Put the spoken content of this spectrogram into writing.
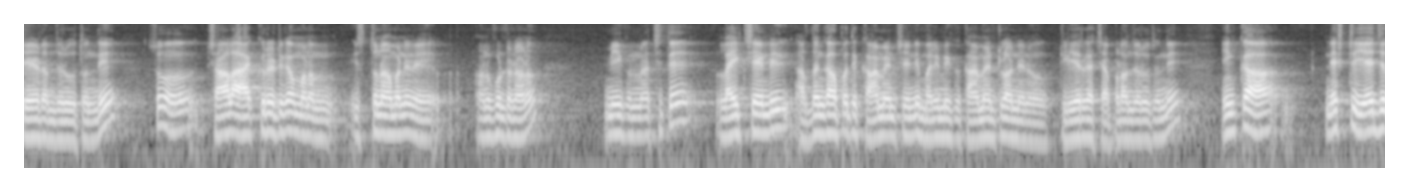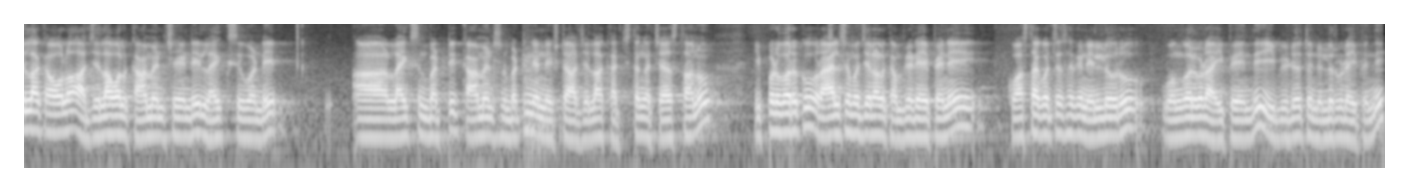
చేయడం జరుగుతుంది. సో చాలా యాక్యురేట్గా మనం ఇస్తున్నామని నేను అనుకుంటున్నాను. మీకు నచ్చితే లైక్ చేయండి అర్థం కాకపోతే కామెంట్ చేయండి. మళ్ళీ మీకు కామెంట్లో నేను క్లియర్గా చెప్పడం జరుగుతుంది. ఇంకా నెక్స్ట్ ఏ జిల్లా కావాలో ఆ జిల్లా వాళ్ళు కామెంట్ చేయండి లైక్స్ ఇవ్వండి. ఆ లైక్స్ని బట్టి కామెంట్స్ని బట్టి నేను నెక్స్ట్ ఆ జిల్లా ఖచ్చితంగా చేస్తాను. ఇప్పటి వరకు రాయలసీమ జిల్లాలు కంప్లీట్ అయిపోయినాయి. కోస్తాకు వచ్చేసరికి నెల్లూరు ఒంగోలు కూడా అయిపోయింది. ఈ వీడియోతో నెల్లూరు కూడా అయిపోయింది.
